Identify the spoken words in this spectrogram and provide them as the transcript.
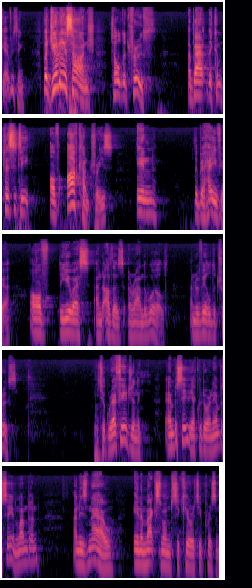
Get everything. But Julian Assange told the truth about the complicity of our countries in the behavior of the US and others around the world and revealed the truth. He took refuge in the embassy, the Ecuadorian embassy in London, and is now in a maximum security prison.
